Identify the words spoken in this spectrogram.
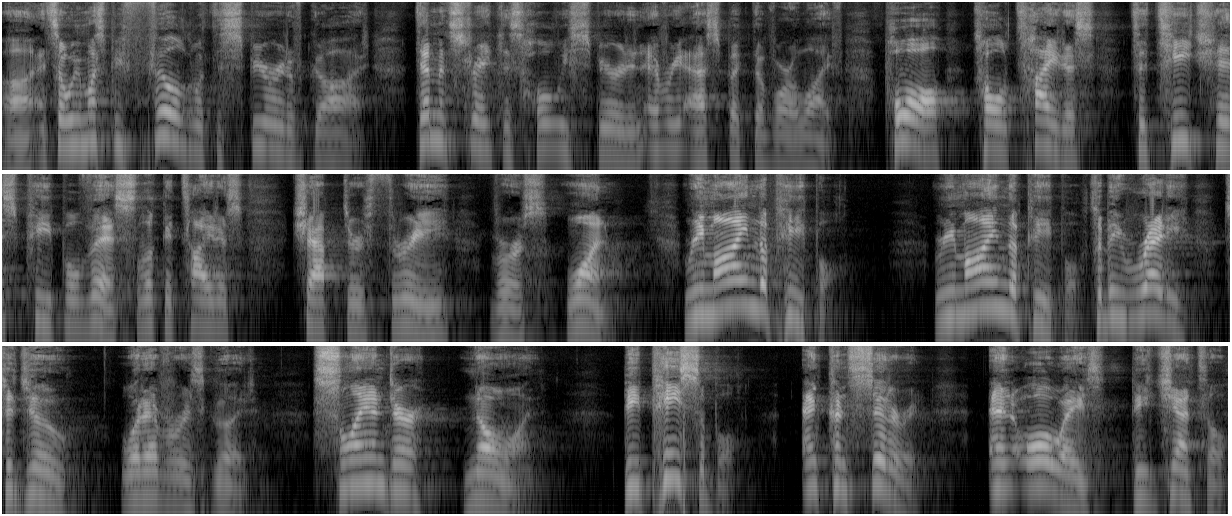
Uh, and so we must be filled with the Spirit of God. Demonstrate this Holy Spirit in every aspect of our life. Paul told Titus to teach his people this. Look at Titus chapter 3, verse 1. Remind the people, remind the people to be ready to do whatever is good. Slander no one. Be peaceable and considerate, and always be gentle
